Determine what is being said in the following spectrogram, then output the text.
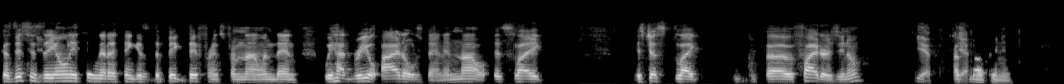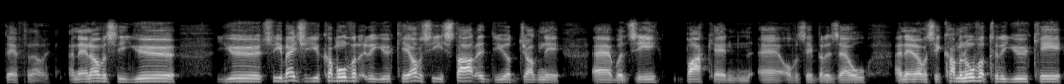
because this is the only thing that I think is the big difference from now and then. We had real idols then, and now it's like, it's just like uh, fighters, you know. Yeah, that's yeah. my opinion. definitely. And then obviously you you so you mentioned you come over to the UK. Obviously you started your journey uh, with Zé back in uh, obviously Brazil, and then obviously coming over to the UK.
